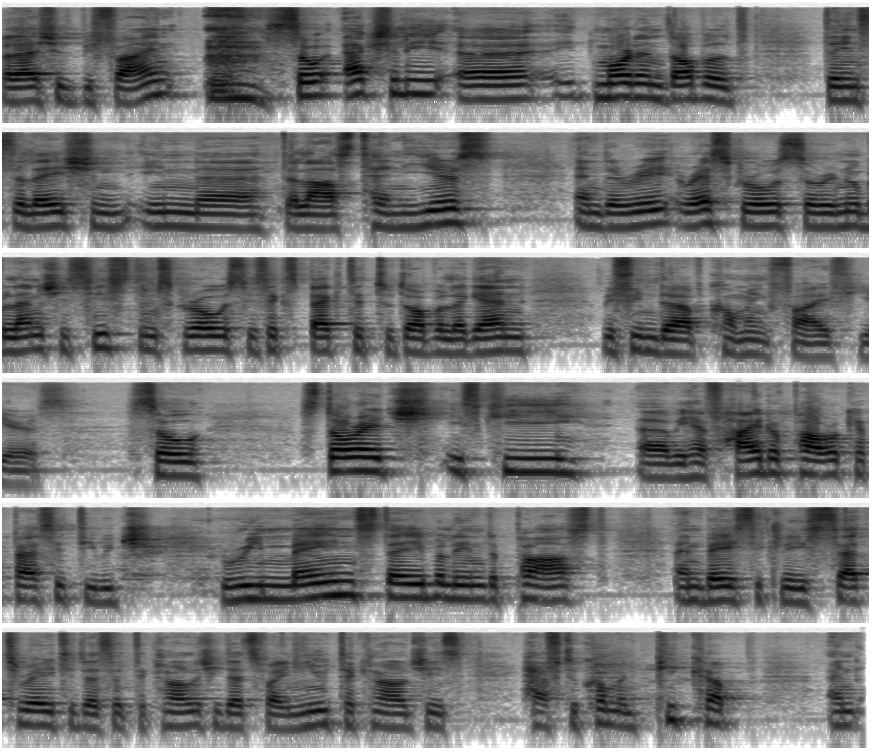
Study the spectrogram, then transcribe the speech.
but I should be fine. so actually, uh, it more than doubled the installation in uh, the last 10 years, and the RES growth, so renewable energy systems growth, is expected to double again within the upcoming five years. So storage is key. Uh, we have hydropower capacity, which remain stable in the past and basically saturated as a technology. That's why new technologies have to come and pick up, and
